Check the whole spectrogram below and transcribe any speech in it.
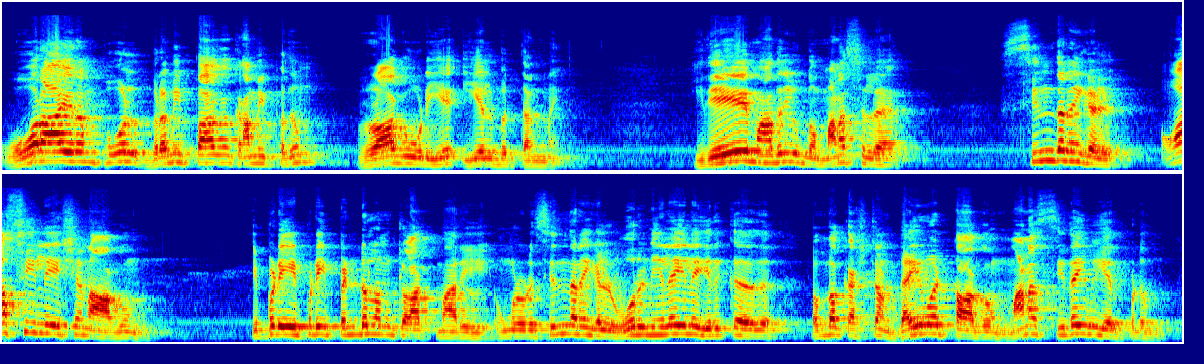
ஓராயிரம் போல் பிரமிப்பாக காமிப்பதும் ராகுவுடைய இயல்புத்தன்மை இதே மாதிரி உங்கள் மனசில் சிந்தனைகள் ஆசிலேஷன் ஆகும். இப்படி இப்படி பெண்டுலம் கிளாக் மாதிரி உங்களுடைய சிந்தனைகள் ஒரு நிலையில் இருக்கிறது ரொம்ப கஷ்டம். டைவர்ட் ஆகும். மன சிதைவு ஏற்படும்.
